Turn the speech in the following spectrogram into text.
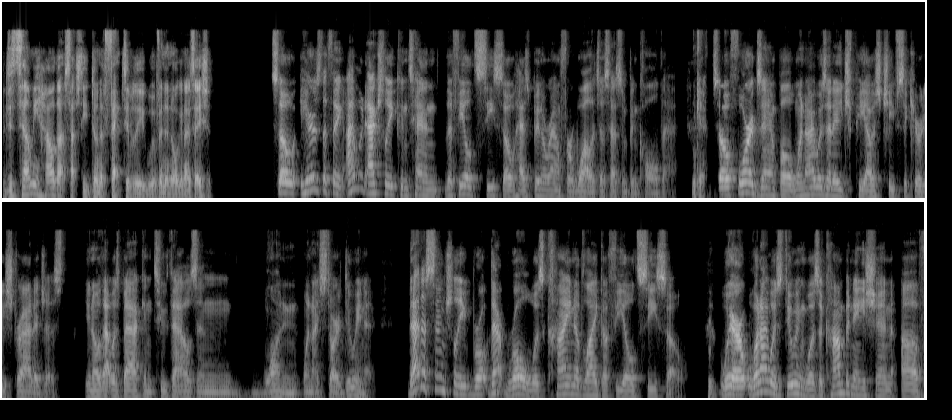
But just tell me how that's actually done effectively within an organization. So here's the thing. I would actually contend the field CISO has been around for a while. It just hasn't been called that. Okay. So for example, when I was at HP, I was chief security strategist. You know, that was back in 2001 when I started doing it. That essentially that role was kind of like a field CISO, hmm. where what I was doing was a combination of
